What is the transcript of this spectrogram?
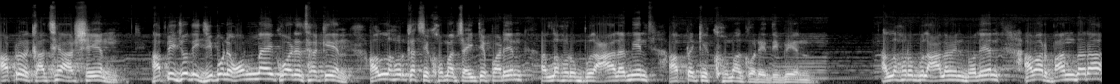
আপনার কাছে আসেন। আপনি যদি জীবনে অন্যায় করে থাকেন, আল্লাহর কাছে ক্ষমা চাইতে পারেন, আল্লাহ রব্বুল আলামিন আপনাকে ক্ষমা করে দিবেন। আল্লাহ রব্বুল আলমিন বলেন, আমার বান্দারা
